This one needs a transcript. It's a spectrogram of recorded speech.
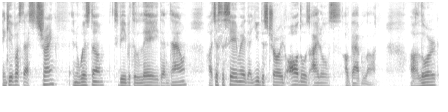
and give us that strength and wisdom to be able to lay them down, uh, just the same way that you destroyed all those idols of Babylon. Uh, Lord,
